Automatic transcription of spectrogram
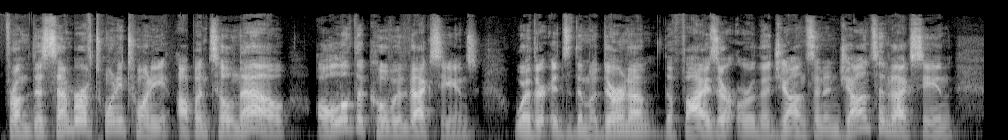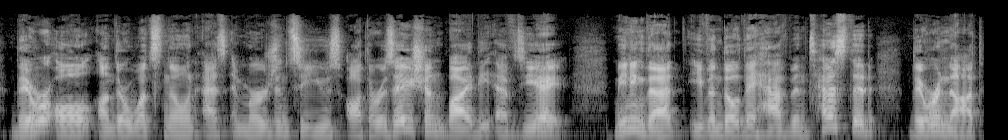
From December of 2020 up until now, all of the COVID vaccines, whether it's the Moderna, the Pfizer, or the Johnson & Johnson vaccine, they were all under what's known as emergency use authorization by the FDA, meaning that even though they have been tested, they were not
